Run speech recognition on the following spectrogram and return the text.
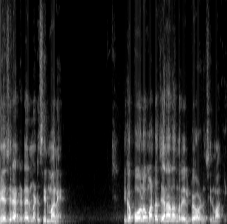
మేజర్ ఎంటర్టైన్మెంట్ సినిమానే ఇక పోలోమంట జనాలందరూ వెళ్ళిపోయేవాళ్ళు సినిమాకి.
